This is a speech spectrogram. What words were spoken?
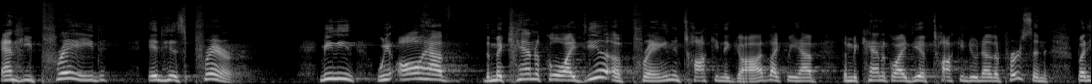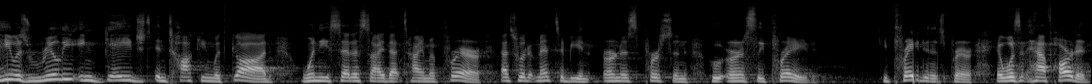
and he prayed in his prayer. Meaning we all have the mechanical idea of praying and talking to God, like we have the mechanical idea of talking to another person, but he was really engaged in talking with God when he set aside that time of prayer. That's what it meant to be an earnest person who earnestly prayed. He prayed in his prayer, it wasn't half hearted.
